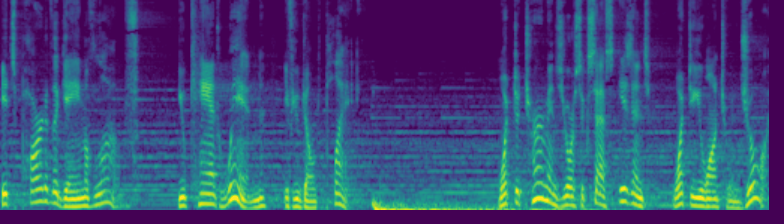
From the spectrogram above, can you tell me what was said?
It's part of the game of love. You can't win if you don't play. What determines your success isn't what do you want to enjoy.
